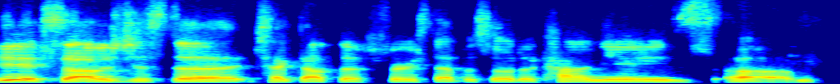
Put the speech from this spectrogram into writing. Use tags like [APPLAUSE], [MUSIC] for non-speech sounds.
Yeah, so I was just uh checked out the first episode of Kanye's um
